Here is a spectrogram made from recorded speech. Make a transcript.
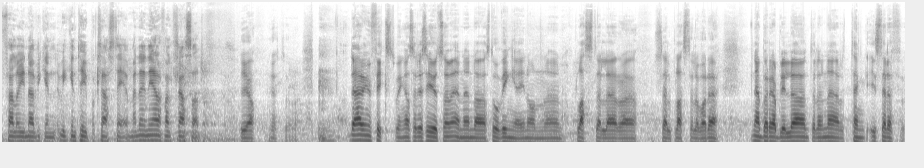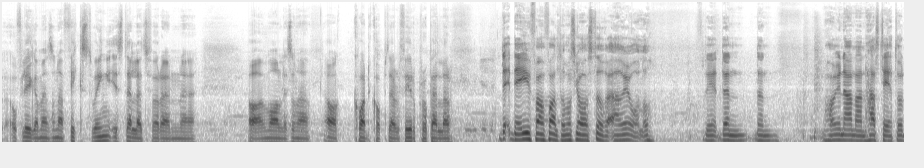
faller in där vilken, vilken typ av klass det är. Men den är i alla fall klassad. Ja, jättebra. Det här är ju en fixed wing, alltså det ser ut som en enda stor vinge i någon eh, plast eller eh, cellplast eller vad det är. När börjar det bli lönt eller när, tänk, istället för att flyga med en sån här fixed wing istället för en, eh, ja, en vanlig sån här ja, quadcopter eller fyrpropeller? Det, det är ju framförallt om man ska ha större arealer. För det, den, den har ju en annan hastighet och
